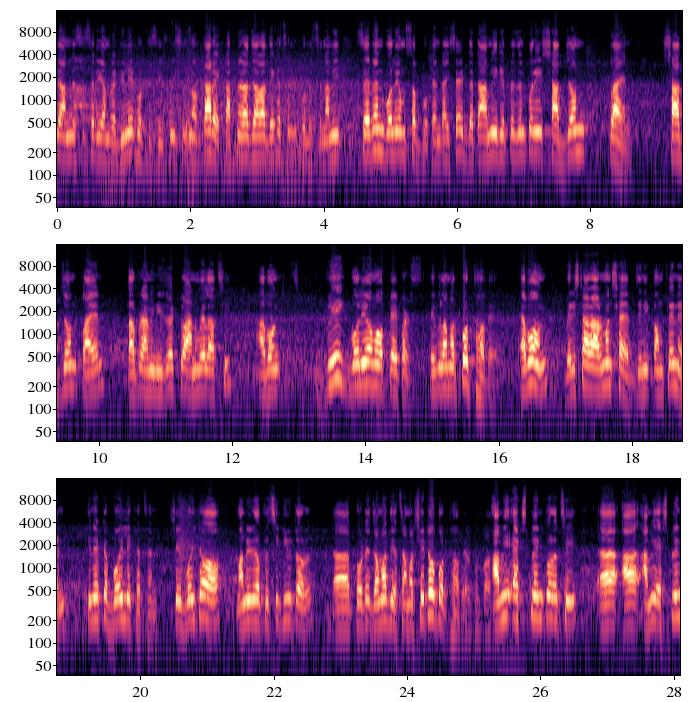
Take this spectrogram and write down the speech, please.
যে আননেসেসারি আমরা ডিলে করতেছি হুইচ ইজ নট কারেক্ট আপনারা যারা দেখেছেন বলেছেন। আমি seven volumes of book and I side that আমি রিপ্রেজেন্ট করি সাতজন ক্লায়েন্ট সাতজন ক্লায়েন্ট তারপরে আমি নিজে একটু আনওয়েল আছি এবং বিগ ভলিউম অফ পেপার্স এগুলো আমার পড়তে হবে। এবং ব্যারিস্টার আরমান সাহেব যিনি কমপ্লেনেন্ট তিনি একটা বই লিখেছেন। সেই বইটাও মাননীয় প্রসিকিউটর কোর্টে জমা দিয়েছে আমার সেটাও পড়তে হবে। আমি এক্সপ্লেন করেছি আমি এক্সপ্লেন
